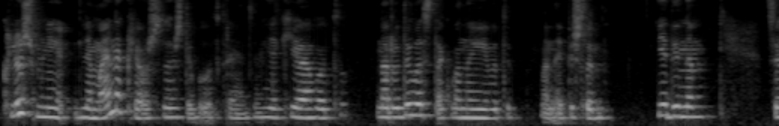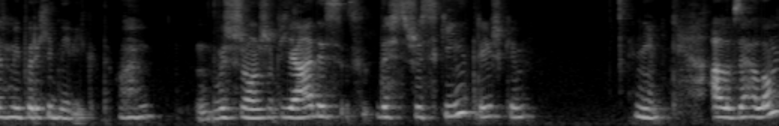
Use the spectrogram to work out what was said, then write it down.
Кльош мені для мене кльош завжди було в тренді. Як я от народилась, так вони от вони пішли. Єдине, це мій перехідний вік. Ви що, щоб я десь, десь щось скіні трішки? Ні. Але взагалом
